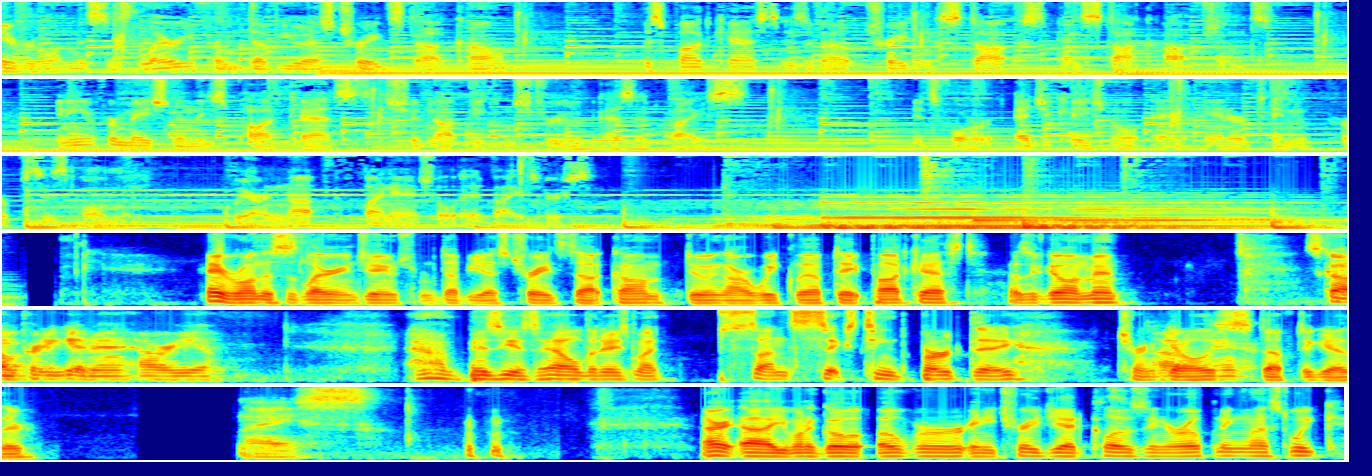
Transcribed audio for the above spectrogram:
Hey everyone, this is Larry from WSTrades.com. This podcast is about trading stocks and stock options. Any information in these podcasts should not be construed as advice. It's for educational and entertainment purposes only. We are not financial advisors. Hey everyone, this is Larry and James from WSTrades.com doing our weekly update podcast. How's it going, man? It's going pretty good, man. How are you? I'm busy as hell. Today's my son's 16th birthday. Trying to get Oh, all this man. stuff together. Nice. All right, uh, you want to go over any trades you had closing or opening last week?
